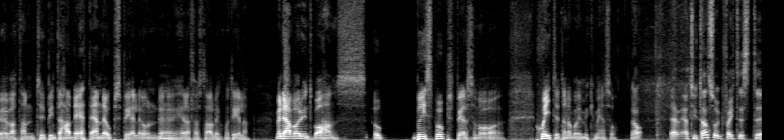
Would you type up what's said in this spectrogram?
över att han typ inte hade ett enda uppspel under Mm. hela första halvlek mot Irland. Men där var det ju inte bara hans upp, brist på uppspel som var skit utan det var ju mycket mer än så. Jag, jag tyckte han såg faktiskt eh,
